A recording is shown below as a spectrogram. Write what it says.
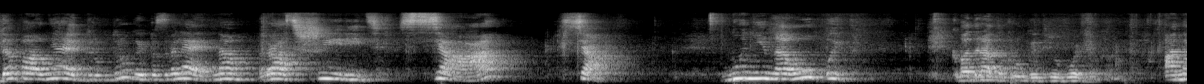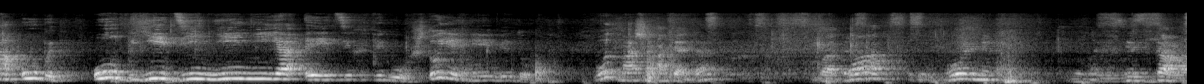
дополняет друг друга и позволяет нам расширить ся, ся, но не на опыт квадрата, круга и треугольника, а на опыт объединения этих фигур. Что я имею в виду? Вот наша опять, да? Квадрат, треугольник, звезда.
